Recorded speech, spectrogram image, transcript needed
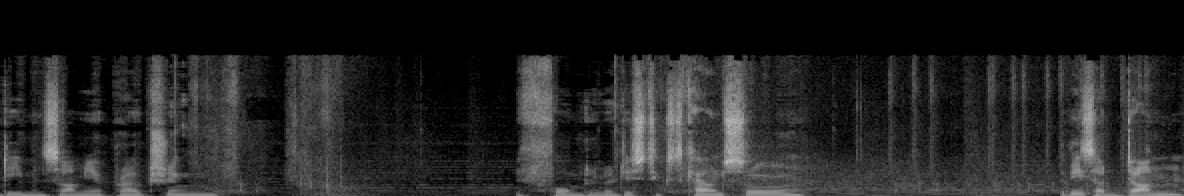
Demons army approaching. We formed a logistics council. So these are done.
